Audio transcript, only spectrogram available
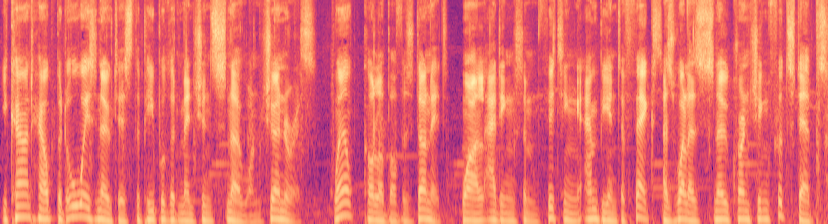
You can't help but always notice the people that mention snow on Chernarus. Well, Kolobov has done it, while adding some fitting ambient effects as well as snow crunching footsteps.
